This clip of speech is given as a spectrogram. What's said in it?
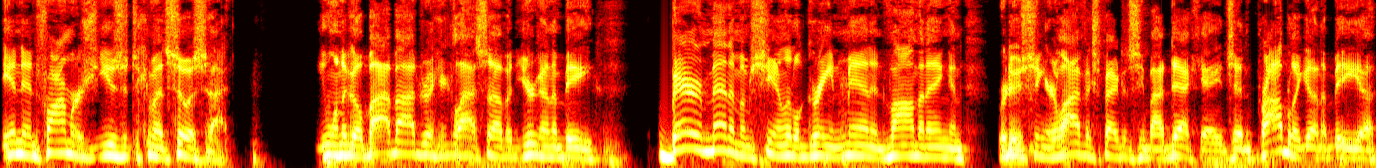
Indian farmers use it to commit suicide. You want to go bye-bye, drink a glass of it, you're going to be bare minimum seeing little green men and vomiting and reducing your life expectancy by decades and probably going to be uh,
